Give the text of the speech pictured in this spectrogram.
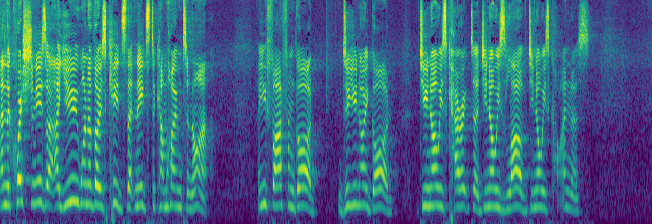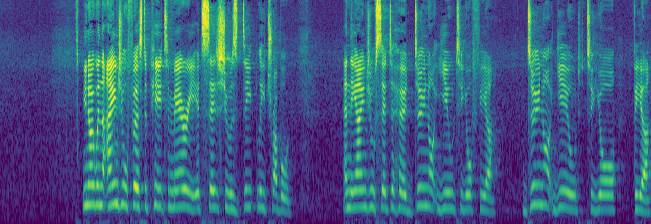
And the question is are you one of those kids that needs to come home tonight? Are you far from God? Do you know God? Do you know his character? Do you know his love? Do you know his kindness? You know, when the angel first appeared to Mary, it says she was deeply troubled. And the angel said to her, Do not yield to your fear. Do not yield to your fear.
